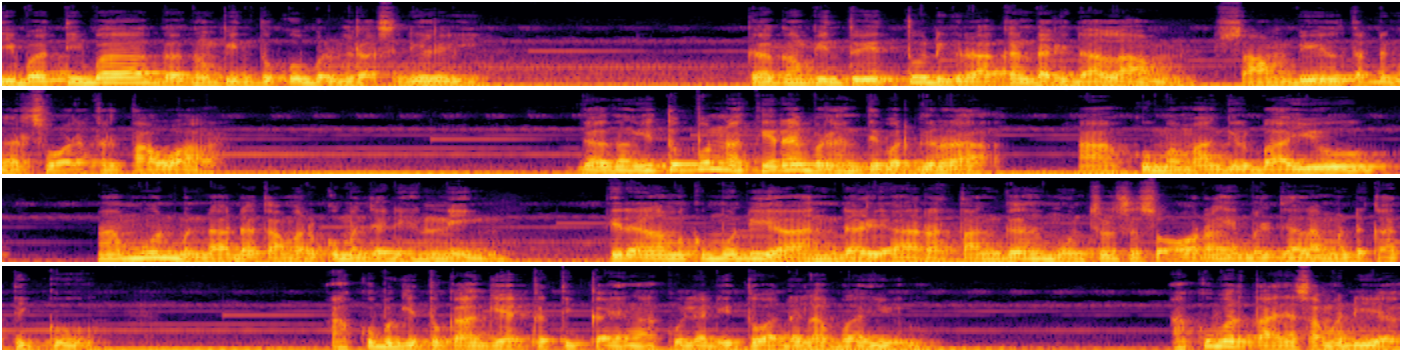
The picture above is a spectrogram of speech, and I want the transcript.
Tiba-tiba gagang pintuku bergerak sendiri. Gagang pintu itu digerakkan dari dalam sambil terdengar suara tertawa. Gagang itu pun akhirnya berhenti bergerak. Aku memanggil Bayu, namun mendadak kamarku menjadi hening. Tidak lama kemudian, dari arah tangga muncul seseorang yang berjalan mendekatiku. Aku begitu kaget ketika yang aku lihat itu adalah Bayu. Aku bertanya sama dia,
